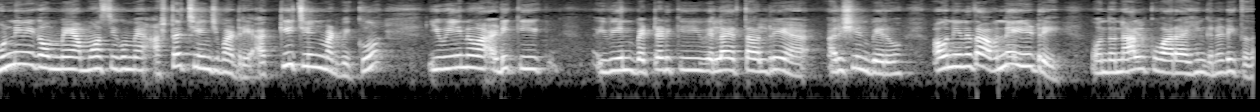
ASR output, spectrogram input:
ಹುಣ್ಣಿಮೆಗೊಮ್ಮೆ, ಅಮಾವಾಸ್ಯೆಗೊಮ್ಮೆ ಅಷ್ಟೇ ಚೇಂಜ್ ಮಾಡಿರಿ. ಅಕ್ಕಿ ಚೇಂಜ್ ಮಾಡಬೇಕು. ಇವೇನು ಅಡಿಕೆ ಇವೇನು ಬೆಟ್ಟಡಿಕೆ ಇವೆಲ್ಲ ಇರ್ತಾವಲ್ರಿ, ಅರಿಶಿಣ ಬೇರು, ಅವನೇನದ ಅವನ್ನೇ ಇಡ್ರಿ. ಒಂದು ನಾಲ್ಕು ವಾರ ಹಿಂಗೆ ನಡೀತದ.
